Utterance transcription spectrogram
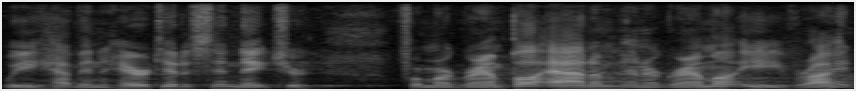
We have inherited a sin nature from our grandpa Adam and our grandma Eve, right?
